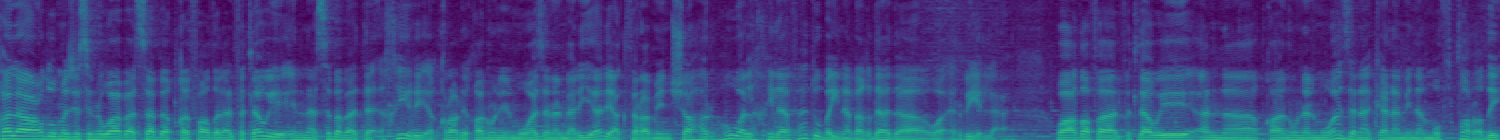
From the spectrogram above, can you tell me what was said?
قال عضو مجلس النواب السابق فاضل الفتلاوي إن سبب تأخير إقرار قانون الموازنة المالية لأكثر من شهر هو الخلافات بين بغداد وإربيل. وأضاف الفتلاوي أن قانون الموازنة كان من المفترض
